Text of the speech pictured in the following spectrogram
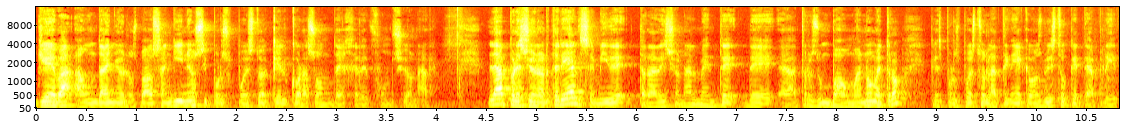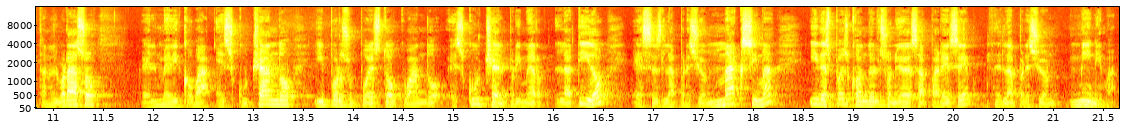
lleva a un daño de los vasos sanguíneos y por supuesto a que el corazón deje de funcionar. La presión arterial se mide tradicionalmente de, a través de un baumanómetro, que es por supuesto la técnica que hemos visto que te aprietan el brazo, el médico va escuchando y por supuesto cuando escucha el primer latido, esa es la presión máxima y después cuando el sonido desaparece es la presión mínima.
